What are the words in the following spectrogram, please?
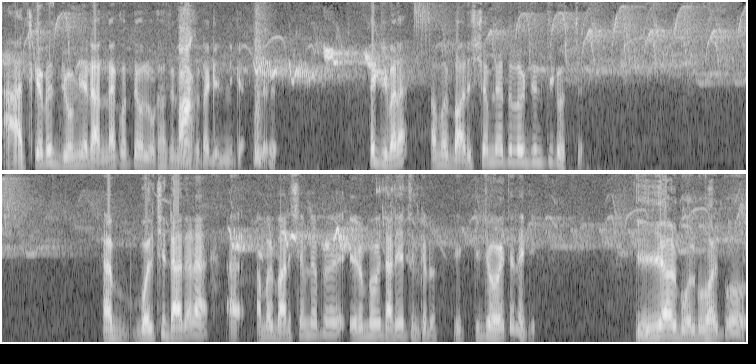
আজকে বেশ জমিয়ে রান্না করতে হলো খাসির মাংসটা গিন্নিকে। এ কি বাড়া? আমার বাড়ির সামনে এত লোকজন কি করছে? বলছি দাদারা আমার বাড়ির সামনে আপনারা এরকমভাবে দাঁড়িয়েছেন কেন? কিছু হয়েছে নাকি? কি আর বলব ভাইপো?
